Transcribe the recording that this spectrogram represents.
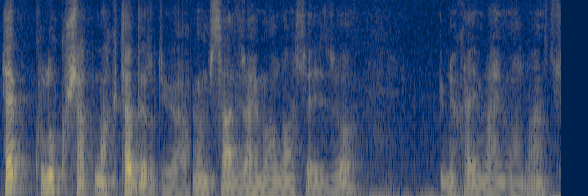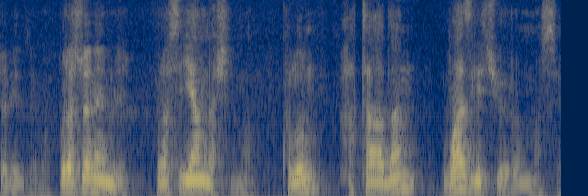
hep kulu kuşatmaktadır diyor. İmam Sadi Rahimahullah'ın söylediği o. İbn-i Kayyum Rahimahullah'ın söylediği bu. Burası önemli. Burası iyi anlaşılmalı. kulun hatadan vazgeçiyor olması.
